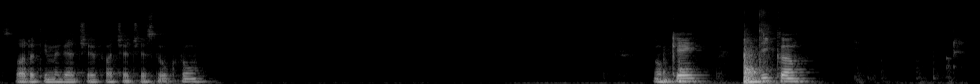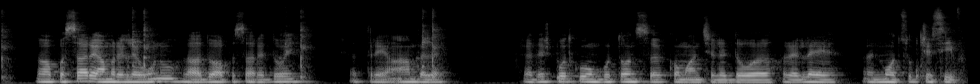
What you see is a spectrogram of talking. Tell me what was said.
Să vă arăt imediat ce face acest lucru. Ok. Adică la o apăsare am rele 1, la a doua apăsare 2 și a treia ambele. Deci pot cu un buton să comand cele două rele în mod succesiv.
